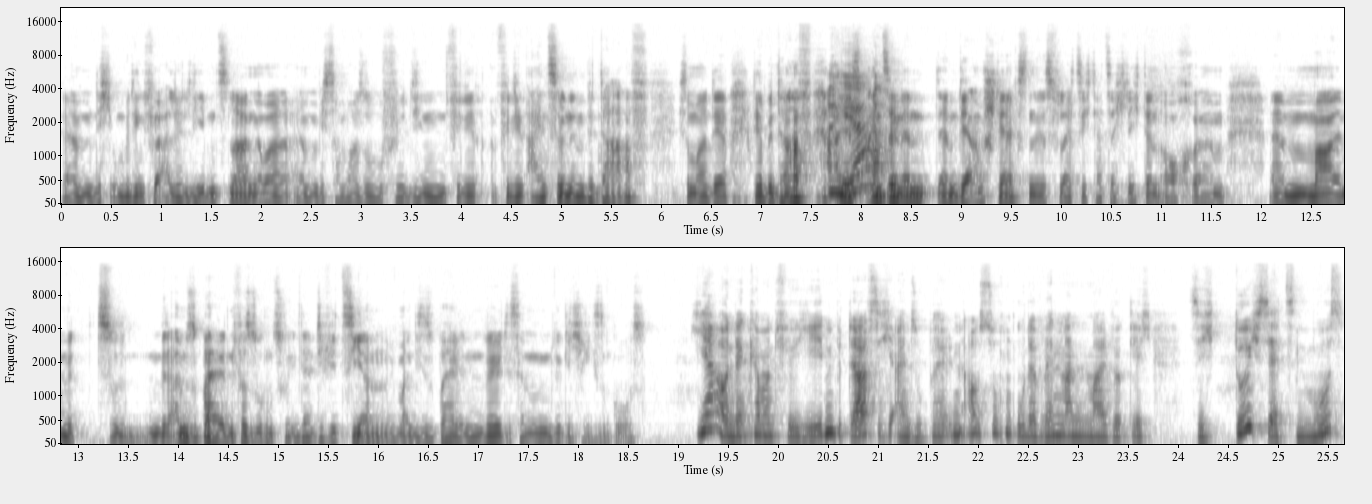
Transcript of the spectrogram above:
ähm, nicht unbedingt für alle Lebenslagen, aber ähm, ich sag mal so für den, für den, für den einzelnen Bedarf. Ich sag mal, der, der Bedarf Ah, eines ja. Einzelnen, ähm, der am stärksten ist, vielleicht sich tatsächlich dann auch ähm, ähm, mal mit, mit einem Superhelden versuchen zu identifizieren. Ich meine, die Superheldenwelt ist ja nun wirklich riesengroß. Ja, und dann kann man für jeden Bedarf sich einen Superhelden aussuchen oder wenn man mal wirklich sich durchsetzen muss,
